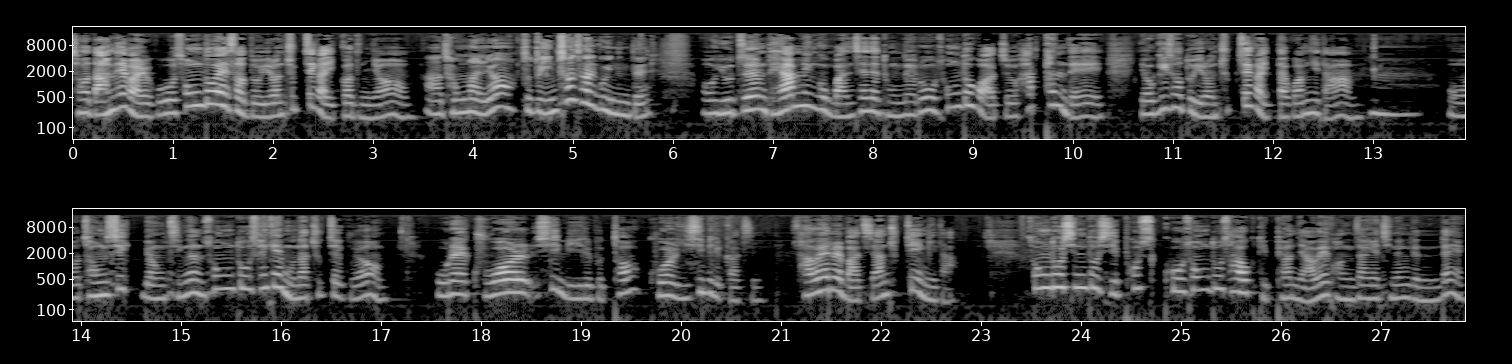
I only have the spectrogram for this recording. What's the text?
저 남해 말고 송도에서도 이런 축제가 있거든요. 아, 정말요? 저도 인천 살고 있는데. 어, 요즘 대한민국 만세네 동네로 송도가 아주 핫한데 여기서도 이런 축제가 있다고 합니다. 어, 정식 명칭은 송도 세계문화축제고요. 올해 9월 12일부터 9월 20일까지 4회를 맞이한 축제입니다. 송도 신도시 포스코 송도 사옥 뒤편 야외 광장에 진행됐는데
